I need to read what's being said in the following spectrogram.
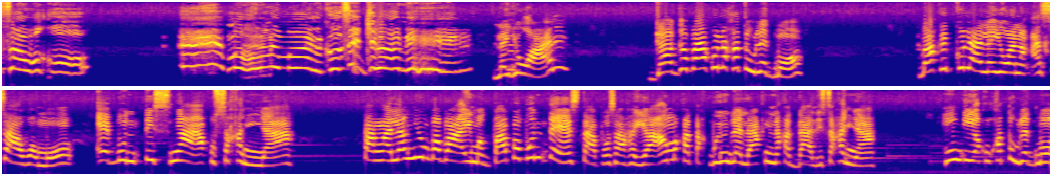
asawa ko. Mahal na mahal ko si Johnny. Layuan? Gagaba ako na katulad mo? Bakit ko lalayuan ang asawa mo? Eh, buntis nga ako sa kanya. Tanga lang yung babaeng magpapabuntis tapos hahayaang makatakbo yung lalaking nakadali sa kanya. Hindi ako katulad mo.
